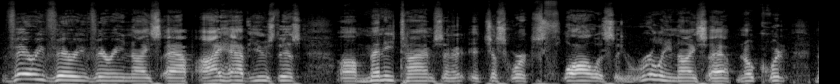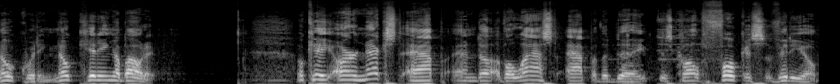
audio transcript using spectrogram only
Very, very, very nice app. I have used this uh, many times, and it, it just works flawlessly. Really nice app. No quit, no quitting, no kidding about it. Okay, our next app and uh, the last app of the day is called Focus Video.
